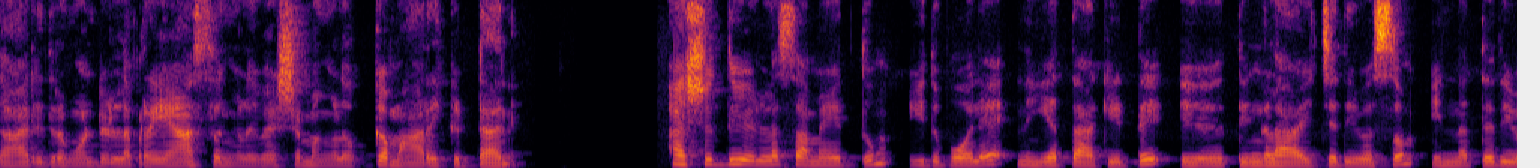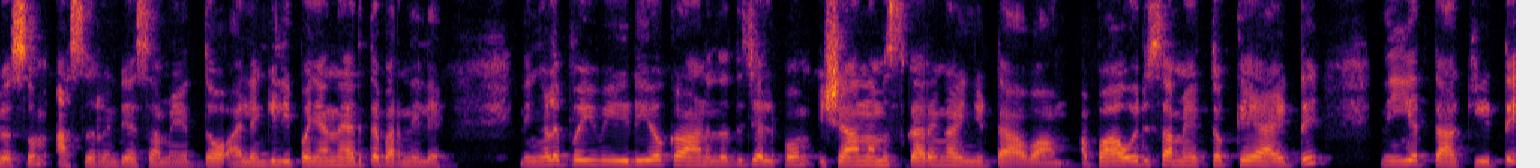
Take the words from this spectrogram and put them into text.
ദാരിദ്ര്യം കൊണ്ടുള്ള പ്രയാസങ്ങൾ വിഷമങ്ങളൊക്കെ മാറിക്കിട്ടാൻ അശുദ്ധിയുള്ള സമയത്തും ഇതുപോലെ നിയത്താക്കിയിട്ട് തിങ്കളാഴ്ച ദിവസം ഇന്നത്തെ ദിവസം അസറിന്റെ സമയത്തോ അല്ലെങ്കിൽ ഇപ്പോൾ ഞാൻ നേരത്തെ പറഞ്ഞില്ലേ നിങ്ങളിപ്പോൾ ഈ വീഡിയോ കാണുന്നത് ചിലപ്പം ഇഷാ നമസ്കാരം കഴിഞ്ഞിട്ടാവാം. അപ്പോൾ ആ ഒരു സമയത്തൊക്കെ ആയിട്ട് നീയത്താക്കിയിട്ട്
